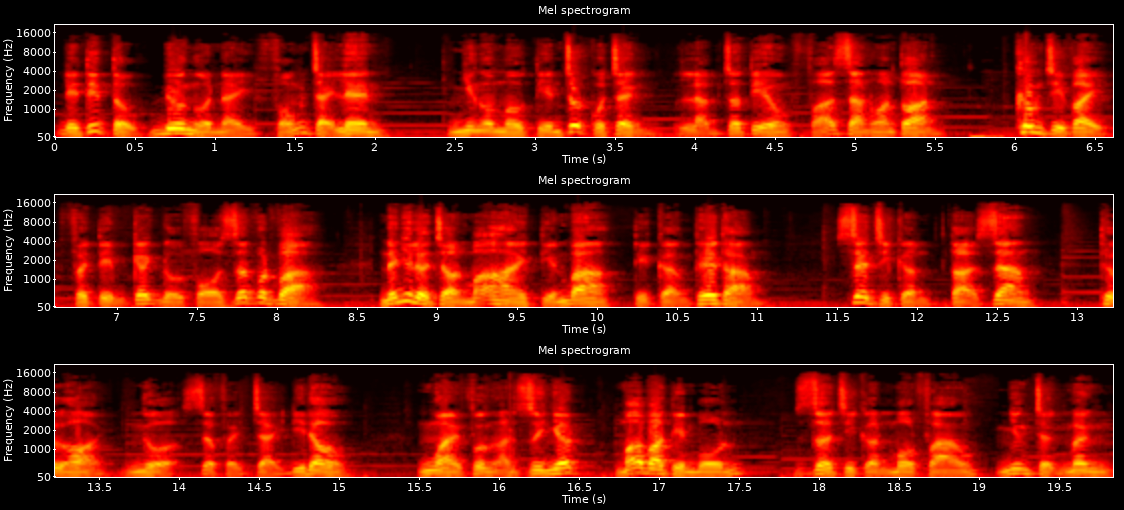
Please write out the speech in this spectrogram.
để tiếp tục đưa người này phóng chảy lên. Nhưng âm mưu tiến chốt của Trình làm cho Tiêu phá sản hoàn toàn. Không chỉ vậy, phải tìm cách đối phó rất vất vả. Nếu như lựa chọn mã 2 tiến 3 thì càng thê thảm. sẽ chỉ cần tả giang, thử hỏi ngựa sẽ phải chảy đi đâu. Ngoài phương án duy nhất, mã 3 tiến 4, giờ chỉ cần một pháo nhưng Trần Minh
